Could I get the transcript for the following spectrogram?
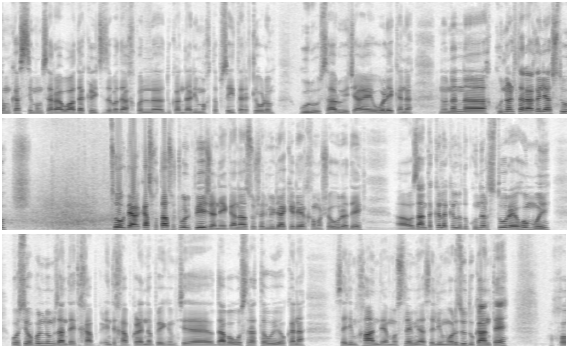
کوم کس چې موږ سره وعده کړې چې زه به د خپل دکانداري مخ ته په صحیح طریقې وړم ګورو څارو یې چې هغه یې وړی که نه نو نن کونړ ته راغلي یاستو څوک دی هغه کس خو تاسو ټول پیژنئ که نه سوشل میډیا کې ډېر ښه مشهوره دی او ځان ته کله کله د کونړ ستوری هم وایي اوس یو بل نوم ځان ته انتخاب انتخاب کړی نه پوهېږم چې دا به اوس راته وایي او که نه سلیم خان دی مسلم یا سلیم ورځو دکان ته خو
